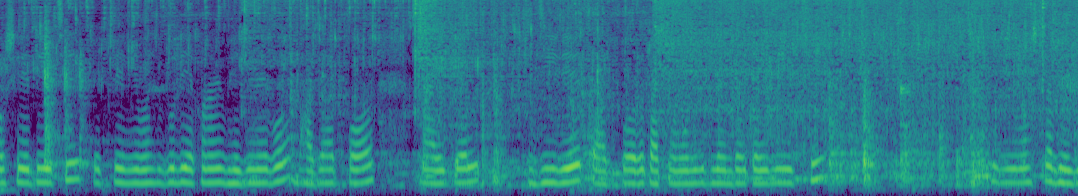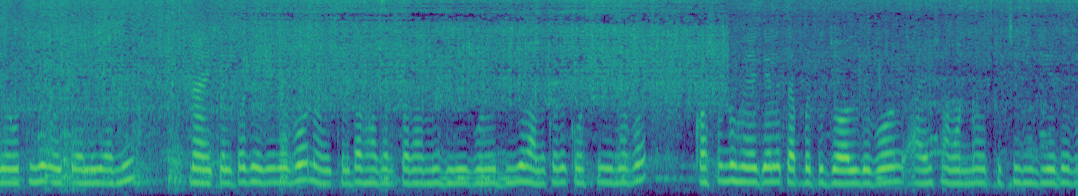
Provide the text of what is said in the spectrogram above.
বসিয়ে দিয়েছি। চিংড়ি মাছগুলি এখন আমি ভেজে নেব ভাজার পর। নারিকেল, জিরে, তারপর কাঁচামরিচ ব্লেন্ডার করে নিয়েছি। চিংড়ি মাছটা ভেজে উঠিয়ে ওই তেলে আমি নারিকেলটা ভেজে নেব। নারিকেলটা ভাজার পর আমি দিয়ে গুঁড়ো দিয়ে ভালো করে কষিয়ে নেব। কষানো হয়ে গেলে তারপর একটু জল দেব আর সামান্য একটু চিনি দিয়ে দেব।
